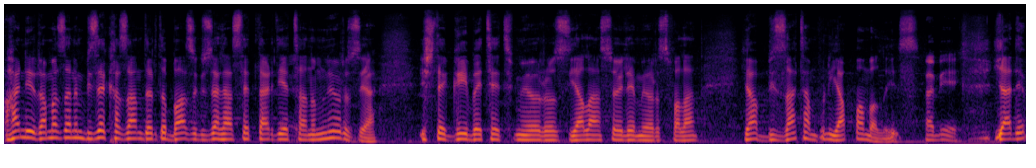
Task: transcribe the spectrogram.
hani Ramazan'ın bize kazandırdığı bazı güzel hasletler diye tanımlıyoruz ya. İşte gıybet etmiyoruz, yalan söylemiyoruz falan. Ya biz zaten bunu yapmamalıyız. Tabii. Yani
